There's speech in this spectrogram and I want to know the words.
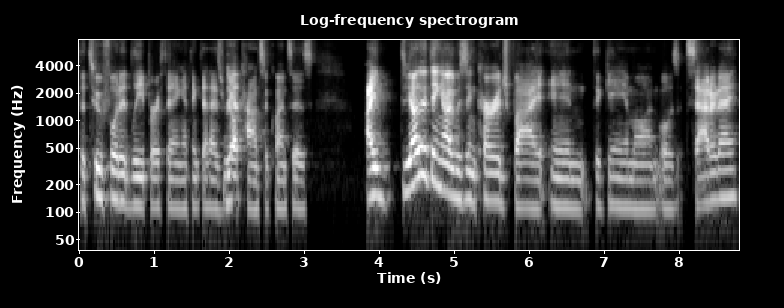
the two-footed leaper thing. I think that has real Yep. consequences. I the other thing I was encouraged by in the game on what was it Saturday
